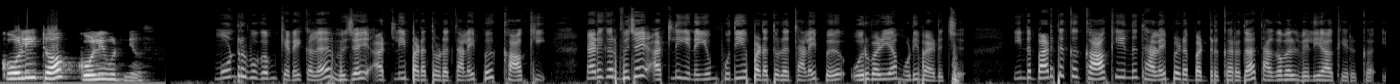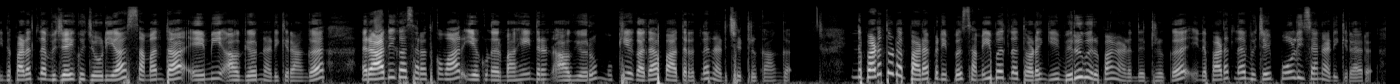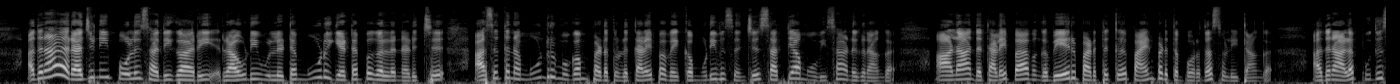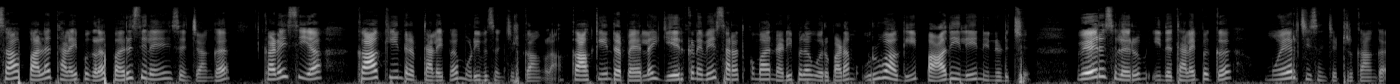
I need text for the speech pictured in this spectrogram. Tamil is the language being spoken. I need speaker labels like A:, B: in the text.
A: கோலி டாக் கோலிவுட் நியூஸ்.
B: மூன்று முகம் கிடைக்கல விஜய் அட்லி படத்தோட தலைப்பு காக்கி. நடிகர் விஜய் அட்லி இணையும் புதிய படத்தோட தலைப்பு ஒரு வழியா முடிவாயிடுச்சு. இந்த படத்துக்கு காக்கின்னு தலைப்பிடப்பட்டிருக்கிறதா தகவல் வெளியாகி இருக்கு இந்த படத்துல விஜய்க்கு ஜோடியா சமந்தா ஏமி ஆகியோர் நடிக்கிறாங்க. ராதிகா சரத்குமார் இயக்குனர் மகேந்திரன் ஆகியோரும் முக்கிய கதாபாத்திரத்துல நடிச்சிட்டு இருக்காங்க இந்த படத்தோட படப்பிடிப்பு சமீபத்துல தொடங்கி விறுவிறுப்பா நடந்துட்டு இருக்கு இந்த படத்துல விஜய் போலீஸா நடிக்கிறாரு. அதனால ரஜினி போலீஸ் அதிகாரி ரவுடி உள்ளிட்ட மூணு கெட்டப்புகள்ல நடிச்சு அசத்தின மூன்று முகம் படத்தோட தலைப்பை வைக்க முடிவு செஞ்சு சத்யா மூவிஸா அணுகுனாங்க ஆனா அந்த தலைப்பை அவங்க வேறு படத்துக்கு பயன்படுத்த போறதா சொல்லிட்டாங்க. அதனால புதுசா பல தலைப்புகளை பரிசீலனை செஞ்சாங்க. கடைசியா காக்கின்ற தலைப்பை முடிவு செஞ்சிருக்காங்களாம் காக்கின்ற பெயர்ல ஏற்கனவே சரத்குமார் நடிப்புல ஒரு படம் உருவாகி பாதியிலேயே நின்னுடுச்சு. வேறு சிலரும் இந்த தலைப்புக்கு முயற்சி செஞ்சிட்டு இருக்காங்க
